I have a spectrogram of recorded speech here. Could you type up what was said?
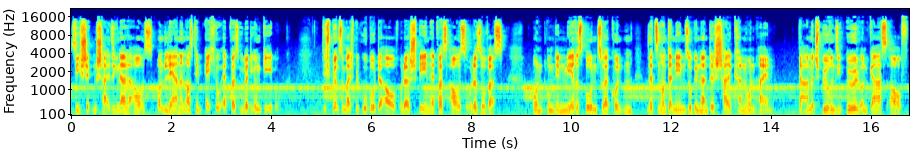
Sie schicken Schallsignale aus und lernen aus dem Echo etwas über die Umgebung. Sie spüren zum Beispiel U-Boote auf oder spähen etwas aus oder sowas. Und um den Meeresboden zu erkunden, setzen Unternehmen sogenannte Schallkanonen ein. Damit spüren sie Öl und Gas auf.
